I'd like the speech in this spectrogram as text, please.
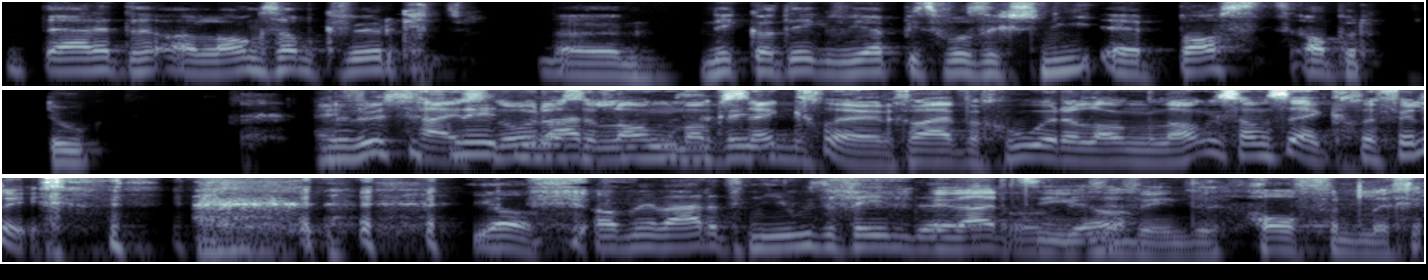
der hat langsam gewirkt, ähm, nicht gerade irgendwie etwas, was sich äh, passt, aber du, Wir wissen es nicht. nur, dass er lang mag säckeln. Er kann einfach hure lang langsam säckeln vielleicht. ja, aber wir werden es nie herausfinden. Wir werden es nie herausfinden. Ja. Hoffentlich.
